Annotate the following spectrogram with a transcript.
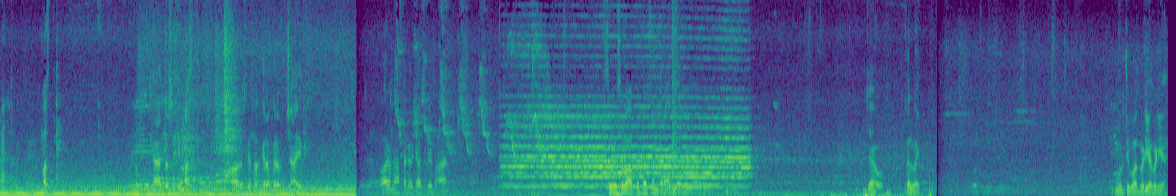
हैं? मस्त। है तो सही मस्त। और उसके साथ गरम गरम चाय भी। और हम नाश्ता करके आ चुके हैं बाहर। सुबह सुबह आपको दर्शन करा दिया बढ़िया। जय हो। चल भाई। मूर्ति बहुत बढ़िया बढ़िया। है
